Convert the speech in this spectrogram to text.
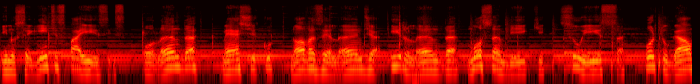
e nos seguintes países: Holanda, México, Nova Zelândia, Irlanda, Moçambique, Suíça, Portugal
